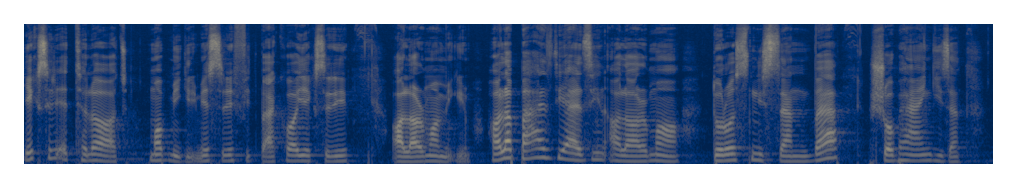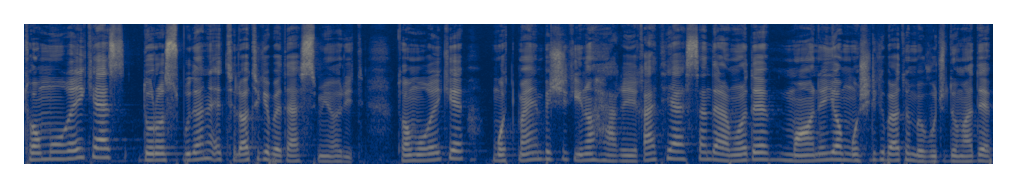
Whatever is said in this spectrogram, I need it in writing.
یک سری اطلاعات ما می‌گیریم یک سری فیدبک ها یک سری آلارما می‌گیریم. حالا بعضی از این آلارما درست نیستن و شبه انگیزن. تا موقعی که از درست بودن اطلاعاتی که به دست میارید. تا موقعی که مطمئن بشید که اینا حقیقتی هستن در مورد مانع یا مشکلی که براتون به وجود اومده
